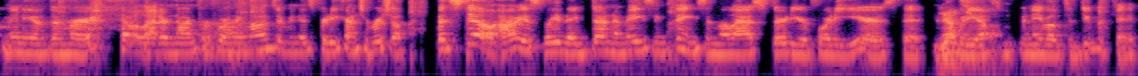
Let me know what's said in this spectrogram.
many of them are have a lot of non-performing loans. I mean, it's pretty controversial, but still, obviously, they've done amazing things in the last 30 or 40 years that yes. nobody else has been able to duplicate.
